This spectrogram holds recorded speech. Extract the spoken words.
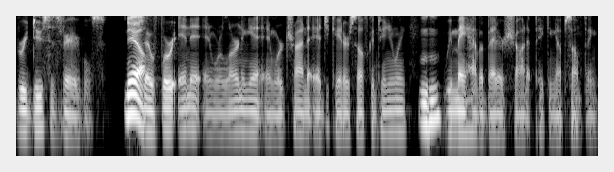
reduces variables. Yeah. So if we're in it and we're learning it and we're trying to educate ourselves continually, Mhm. we may have a better shot at picking up something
